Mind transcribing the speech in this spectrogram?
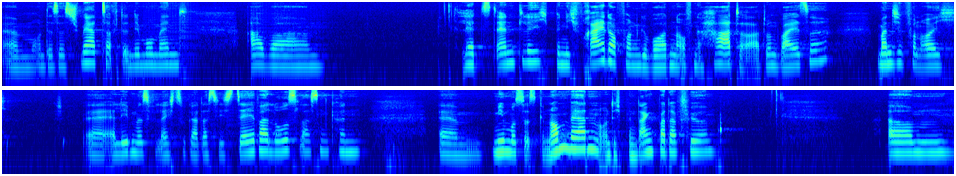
Ähm, und es ist schmerzhaft in dem Moment. Aber letztendlich bin ich frei davon geworden auf eine harte Art und Weise. Manche von euch äh, erleben es vielleicht sogar, dass sie es selber loslassen können. Ähm, mir muss es genommen werden und ich bin dankbar dafür. Ähm,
